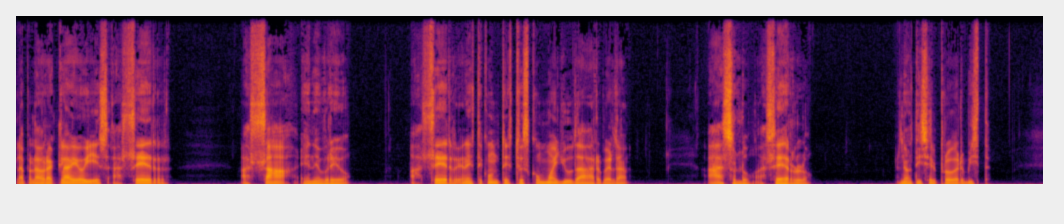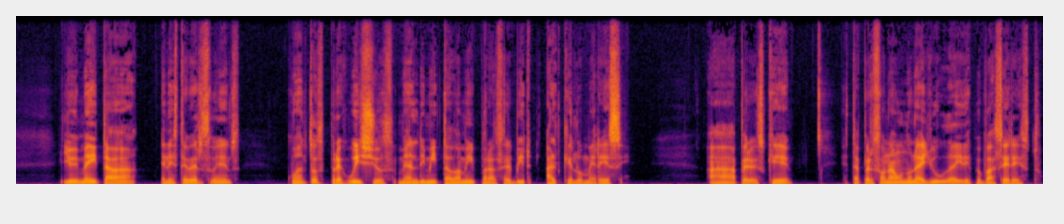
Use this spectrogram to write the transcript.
La palabra clave hoy es hacer, asá en hebreo. Hacer en este contexto es como ayudar, ¿verdad? Hazlo, hacerlo, nos dice el proverbista. Y hoy meditaba en este verso ¿cuántos prejuicios me han limitado a mí para servir al que lo merece? Ah, pero es que esta persona a uno le ayuda y después va a hacer esto.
